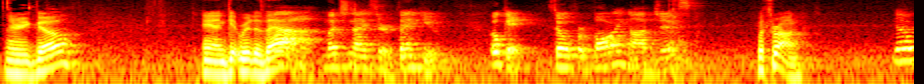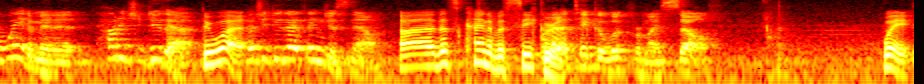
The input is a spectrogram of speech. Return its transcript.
There you go. And get rid of that. Ah, much nicer. Thank you. Okay, so for falling objects. What's wrong? No, wait a minute. How did you do that? Do what? How'd you do that thing just now? Uh, that's kind of a secret. I'm gonna take a look for myself. Wait,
